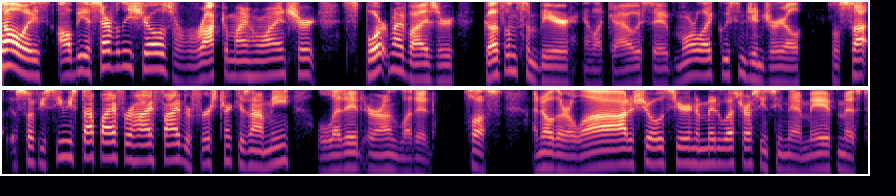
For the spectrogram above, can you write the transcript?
always, I'll be at several of these shows rocking my Hawaiian shirt, sporting my visor, guzzling some beer, and like I always say, more likely some ginger ale. So, so if you see me stop by for a high five, your first drink is on me, leaded or unleaded. Plus, I know there are a lot of shows here in the Midwest wrestling scene that I may have missed.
